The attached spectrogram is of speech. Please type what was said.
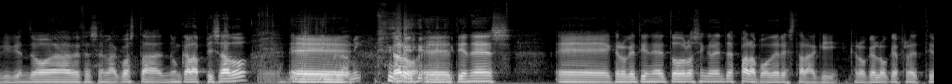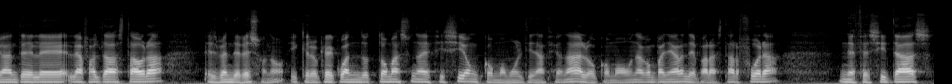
viviendo a veces en la costa, nunca la has pisado. claro, tienes... creo que tiene todos los ingredientes para poder estar aquí. Creo que lo que efectivamente le, le ha faltado hasta ahora es vender eso, ¿no? Y creo que cuando tomas una decisión como multinacional o como una compañía grande para estar fuera, necesitas,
